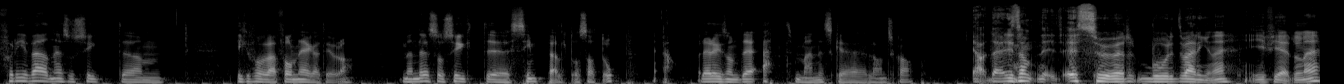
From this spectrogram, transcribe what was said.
fordi verden er så sykt um, Ikke for å være for negativ, da, men det er så sykt uh, simpelt og satt opp. Ja. Og det er liksom Det er ett menneskelandskap. Ja, det er liksom eh, Sør bor dvergene i fjellene.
